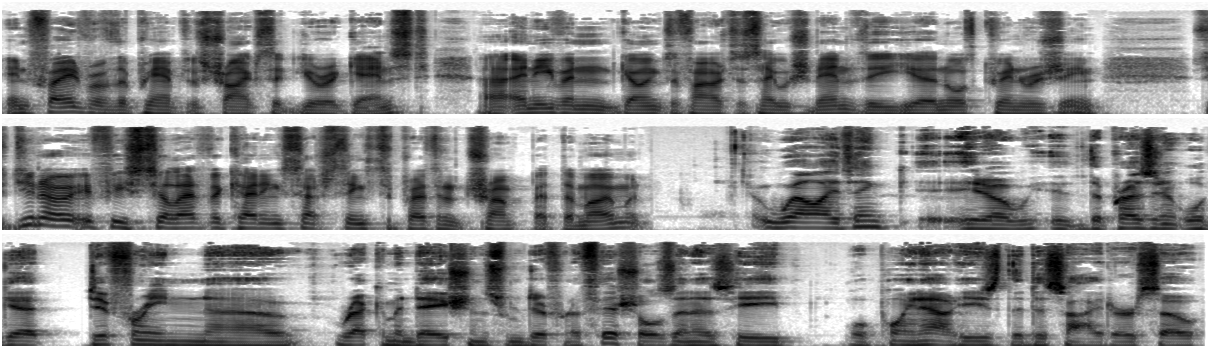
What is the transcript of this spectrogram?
in favor of the preemptive strikes that you're against, uh, and even going so far as to say we should end the uh, North Korean regime. So do you know if he's still advocating such things to President Trump at the moment? Well, I think you know the president will get differing uh, recommendations from different officials, and as he will point out, he's the decider. So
